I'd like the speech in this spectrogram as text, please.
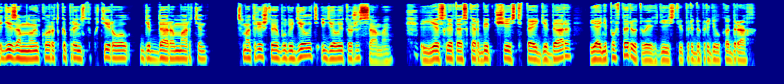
«Иди за мной», — коротко проинструктировал Гиддара Мартин. «Смотри, что я буду делать, и делай то же самое». «Если это оскорбит честь Тайгидара, я не повторю твоих действий», — предупредил Кадрах.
